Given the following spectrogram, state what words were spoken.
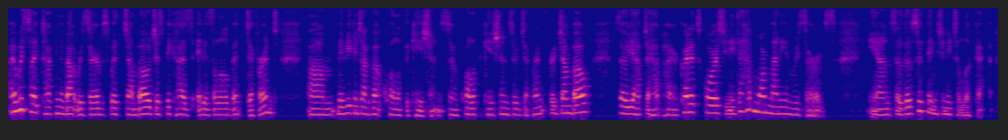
I always like talking about reserves with Jumbo just because it is a little bit different. Um, maybe you can talk about qualifications. So, qualifications are different for Jumbo. So, you have to have higher credit scores, you need to have more money in reserves. And so, those are things you need to look at.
